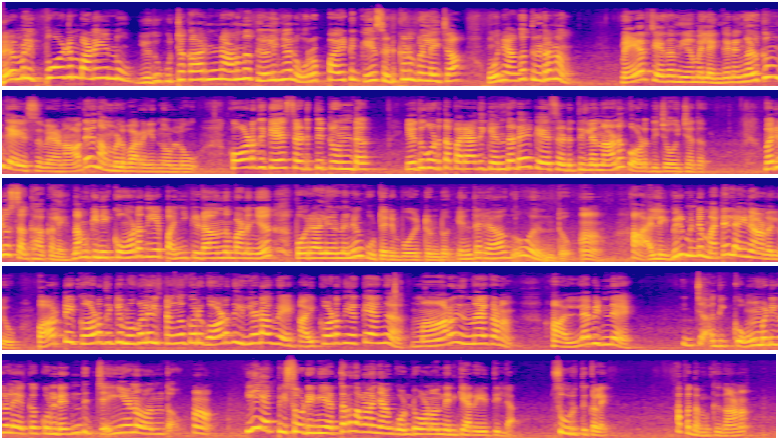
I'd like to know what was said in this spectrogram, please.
നമ്മൾ ഇപ്പോഴും പണയുന്നു. ഇത് കുറ്റക്കാരനാണെന്ന് തെളിഞ്ഞാൽ ഉറപ്പായിട്ടും കേസ് എടുക്കണം പിള്ളേച്ച. ഓനെ അകത്തിടണം. മേയർ ചെയ്ത നിയമലംഘനങ്ങൾക്കും കേസ് വേണം. അതേ നമ്മൾ പറയുന്നുള്ളൂ. കോടതി കേസ് എടുത്തിട്ടുണ്ട്. എത് കൊടുത്ത പരാതിക്ക് എന്തടേ കേസ് എടുത്തില്ലെന്നാണ് കോടതി ചോദിച്ചത്. വരൂ സഖാക്കളെ നമുക്കിനി കോടതിയെ പഞ്ഞിക്കിടാമെന്നും പറഞ്ഞ് പോരാളി അണ്ണനും കൂട്ടരും പോയിട്ടുണ്ട്. എന്തരാകോ എന്തോ? ആ ആ അല്ല ഇവരും പിന്നെ മറ്റേ ലൈനാണല്ലോ പാർട്ടി കോടതിക്ക് മുകളിൽ ഞങ്ങൾക്കൊരു കോടതി ഇല്ലടാവേ ഹൈക്കോടതിയൊക്കെ അങ്ങ് മാറി നിന്നേക്കണം. അല്ല പിന്നെ ഈ ജാതി കോമഡികളെയൊക്കെ കൊണ്ട് എന്ത് ചെയ്യണോ എന്തോ ആ. ഈ എപ്പിസോഡ് ഇനി എത്ര തവണ ഞാൻ കൊണ്ടുപോകണമെന്ന് എനിക്കറിയത്തില്ല. സുഹൃത്തുക്കളെ അപ്പം നമുക്ക് കാണാം.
